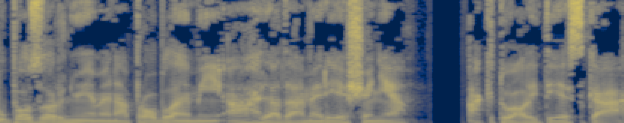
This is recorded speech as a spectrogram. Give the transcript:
Upozorňujeme na problémy a hľadáme riešenia. Aktuality SK.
